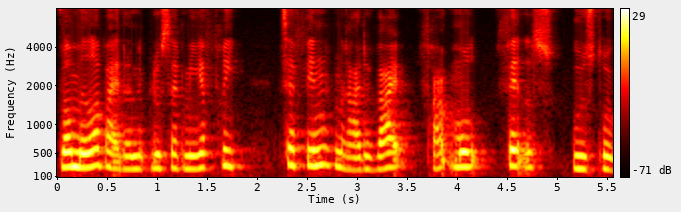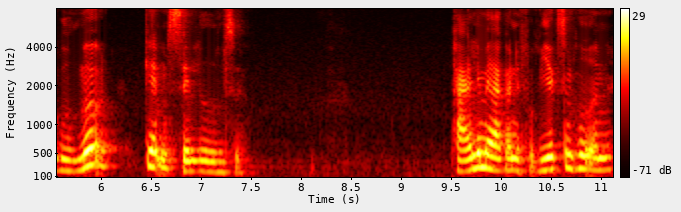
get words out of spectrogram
hvor medarbejderne blev sat mere fri til at finde den rette vej frem mod fælles udstrukket mål gennem selvledelse. Pejlemærkerne for virksomhederne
